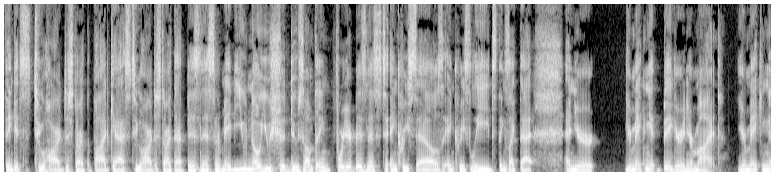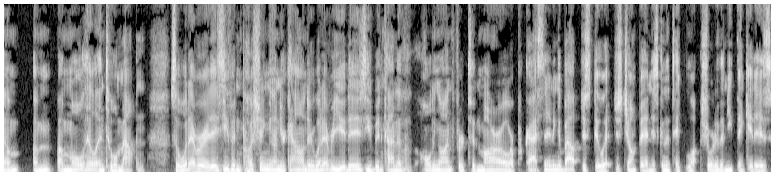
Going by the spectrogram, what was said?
think it's too hard to start the podcast, too hard to start that business, or maybe you know you should do something for your business to increase sales, increase leads, things like that, and you're you're making it bigger in your mind. You're making a, a, a molehill into a mountain. So whatever it is you've been pushing on your calendar, whatever it is you've been kind of holding on for tomorrow or procrastinating about, just do it. Just jump in. It's going to take lo- shorter than you think it is,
